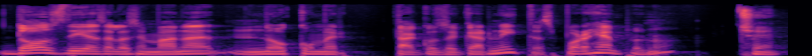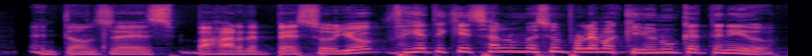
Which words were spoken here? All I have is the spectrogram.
dos días a la semana no comer tacos de carnitas, por ejemplo, ¿no? Sí. Entonces, bajar de peso, yo, fíjate que es, un problema que yo nunca he tenido.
